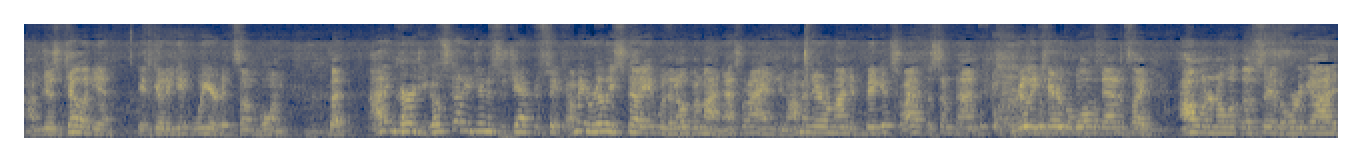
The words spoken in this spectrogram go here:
I'm just telling you, it's going to get weird at some point. But I'd encourage you, go study Genesis chapter 6. I mean, really study it with an open mind. That's what I had to do. I'm a narrow minded bigot, so I have to sometimes really tear the walls down and say, I want to know what thus says the Word of God,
